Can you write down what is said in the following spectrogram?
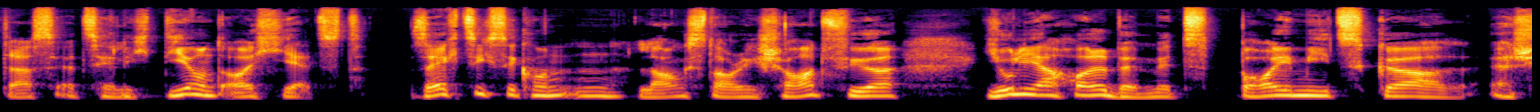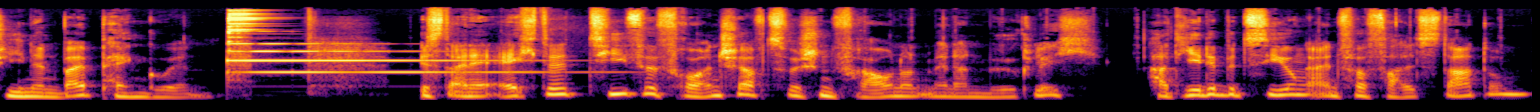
das erzähle ich dir und euch jetzt. 60 Sekunden Long Story Short für Julia Holbe mit Boy Meets Girl, erschienen bei Penguin. Ist eine echte, tiefe Freundschaft zwischen Frauen und Männern möglich? Hat jede Beziehung ein Verfallsdatum?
